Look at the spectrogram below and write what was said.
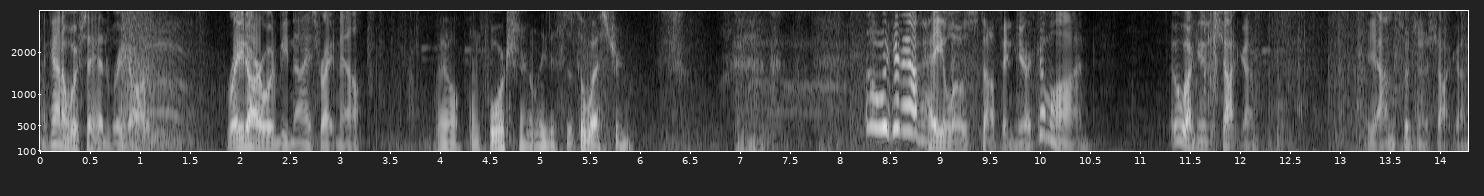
I kind of wish they had radar. Radar would be nice right now. Well, unfortunately, this is a western. Oh, we can have Halo stuff in here. Come on. Ooh, I can get a shotgun. Yeah, I'm switching to shotgun.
